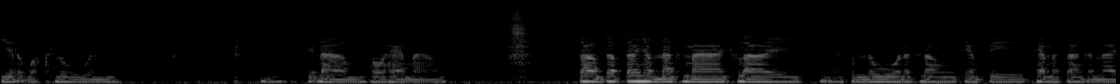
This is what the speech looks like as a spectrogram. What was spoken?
ជារបស់ខ្លួនណាជាដើមហោហែមក តើបន្ទាប់ទៅខ្ញុំណាត់អាត្មាឆ្លើយសំណួរនៅក្នុងគម្ពីរធម្មសង្កណី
